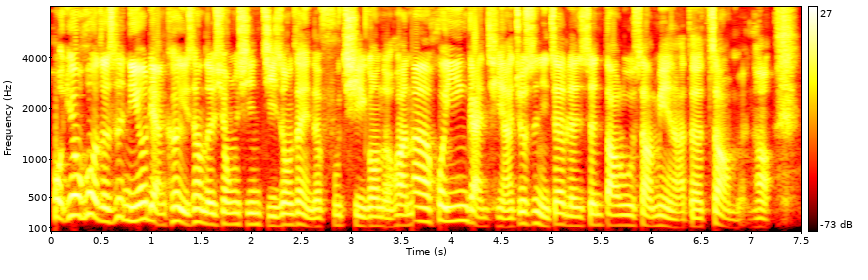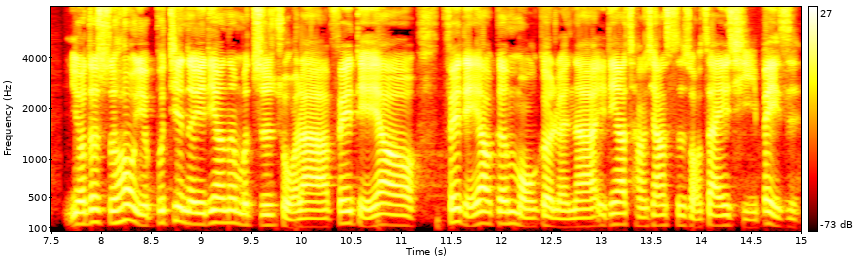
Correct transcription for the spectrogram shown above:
或又或者是你有两颗以上的凶星集中在你的夫妻宫的话，那婚姻感情啊，就是你在人生道路上面啊的罩门哈。有的时候也不见得一定要那么执着啦，非得要非得要跟某个人啊，一定要长相厮守在一起一辈子。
